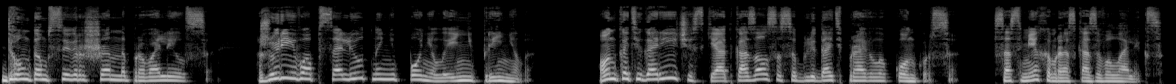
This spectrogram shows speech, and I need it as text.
Да он там совершенно провалился. Жюри его абсолютно не поняло и не приняло. Он категорически отказался соблюдать правила конкурса. Со смехом рассказывал Алекс.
